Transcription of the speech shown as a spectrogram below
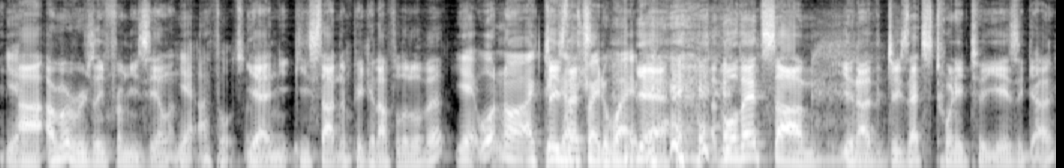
Yeah. uh, I'm originally from New Zealand. Yeah, I thought so. Yeah, and you, you're starting to pick it up a little bit. Yeah, well, no, I picked Geez, up straight away. Yeah. well, that's um, you know, geez, that's 22 years ago.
